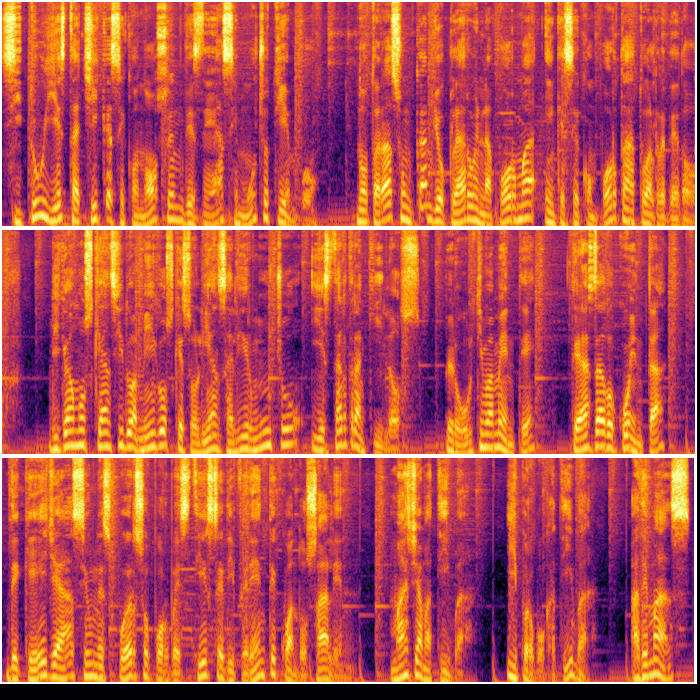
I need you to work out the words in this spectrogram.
Si tú y esta chica se conocen desde hace mucho tiempo, notarás un cambio claro en la forma en que se comporta a tu alrededor. Digamos que han sido amigos que solían salir mucho y estar tranquilos, pero últimamente te has dado cuenta de que ella hace un esfuerzo por vestirse diferente cuando salen, más llamativa y provocativa. Además,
